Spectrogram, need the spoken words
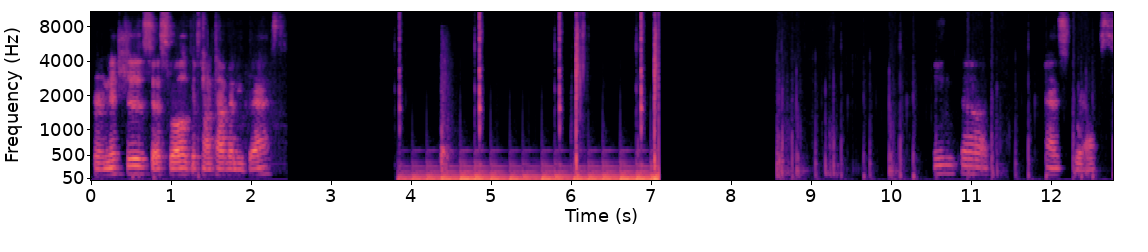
Furnishes as well does not have any grass. Inca has grass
